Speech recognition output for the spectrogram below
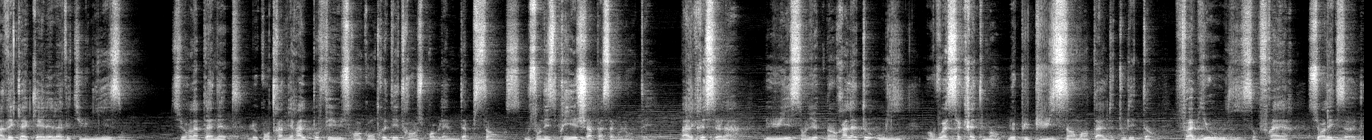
avec laquelle elle avait eu une liaison. Sur la planète, le contre-amiral Pophéus rencontre d'étranges problèmes d'absence, où son esprit échappe à sa volonté. Malgré cela, lui et son lieutenant Ralato Uli envoient secrètement le plus puissant mental de tous les temps, Fabio Uli, son frère, sur l'Exode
